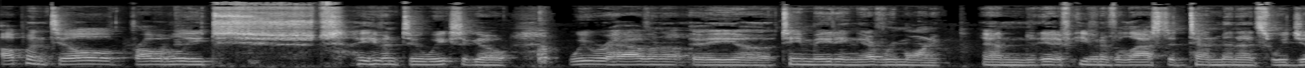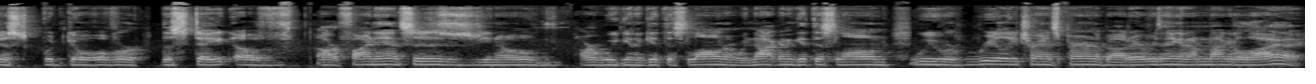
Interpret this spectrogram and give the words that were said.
up until probably t- even two weeks ago, we were having a, a, a uh, team meeting every morning and if even if it lasted 10 minutes we just would go over the state of our finances you know are we going to get this loan are we not going to get this loan we were really transparent about everything and i'm not going to lie i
